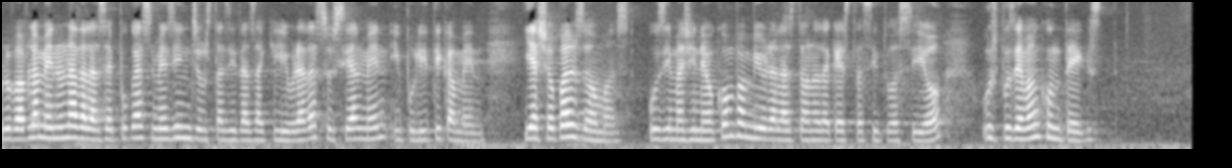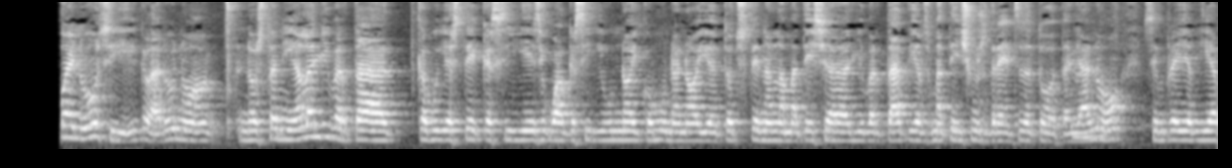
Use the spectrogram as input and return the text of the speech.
probablement una de les èpoques més injustes i desequilibrades socialment i políticament. I això pels homes. Us imagineu com van viure les dones aquesta situació? Us posem en context. Bueno, sí, claro, no, no es tenia la llibertat que avui es té, que sigui, és igual que sigui un noi com una noia, tots tenen la mateixa llibertat i els mateixos drets de tot. Allà no, sempre hi havia,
